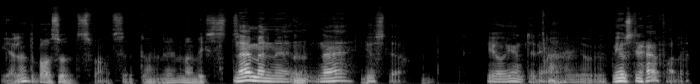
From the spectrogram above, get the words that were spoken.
det gäller inte bara Sundsvalls utan det- men visst. Nej, men eh, Mm. nej, just det. Det gör ju inte det. Nej, jag- Men just i det här fallet.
